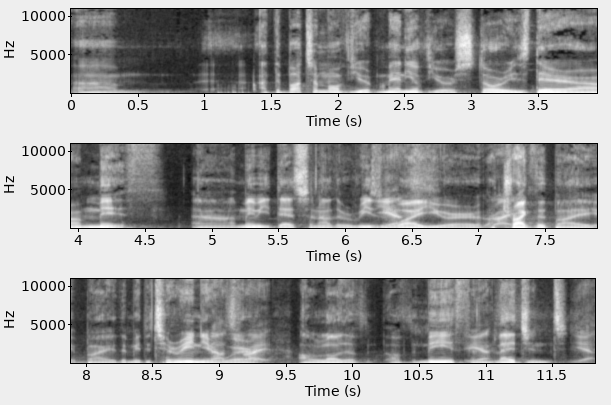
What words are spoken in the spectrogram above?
um, at the bottom of your many of your stories, there are myths uh, maybe that's another reason yes. why you're right. attracted by, by the Mediterranean, that's where right. a lot of, of myth yes. and legend yes.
